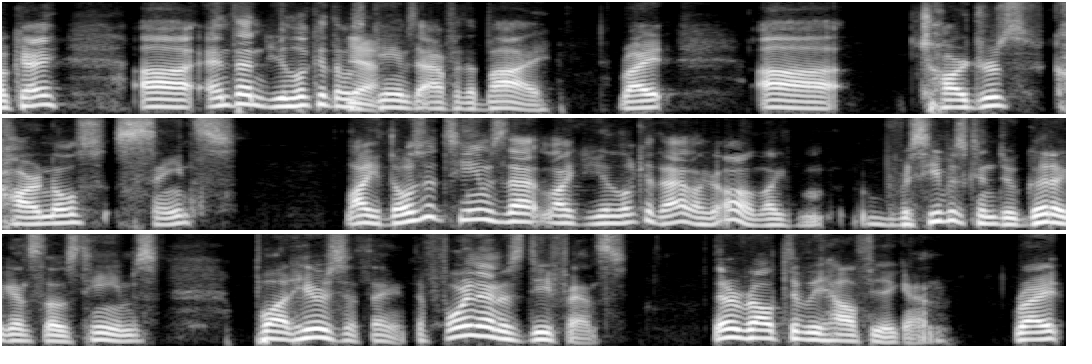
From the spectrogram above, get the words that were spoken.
Okay. Uh, and then you look at those yeah. games after the bye, right? Uh Chargers, Cardinals, Saints. Like those are teams that like you look at that, like, oh, like receivers can do good against those teams. But here's the thing: the 49ers defense, they're relatively healthy again, right?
